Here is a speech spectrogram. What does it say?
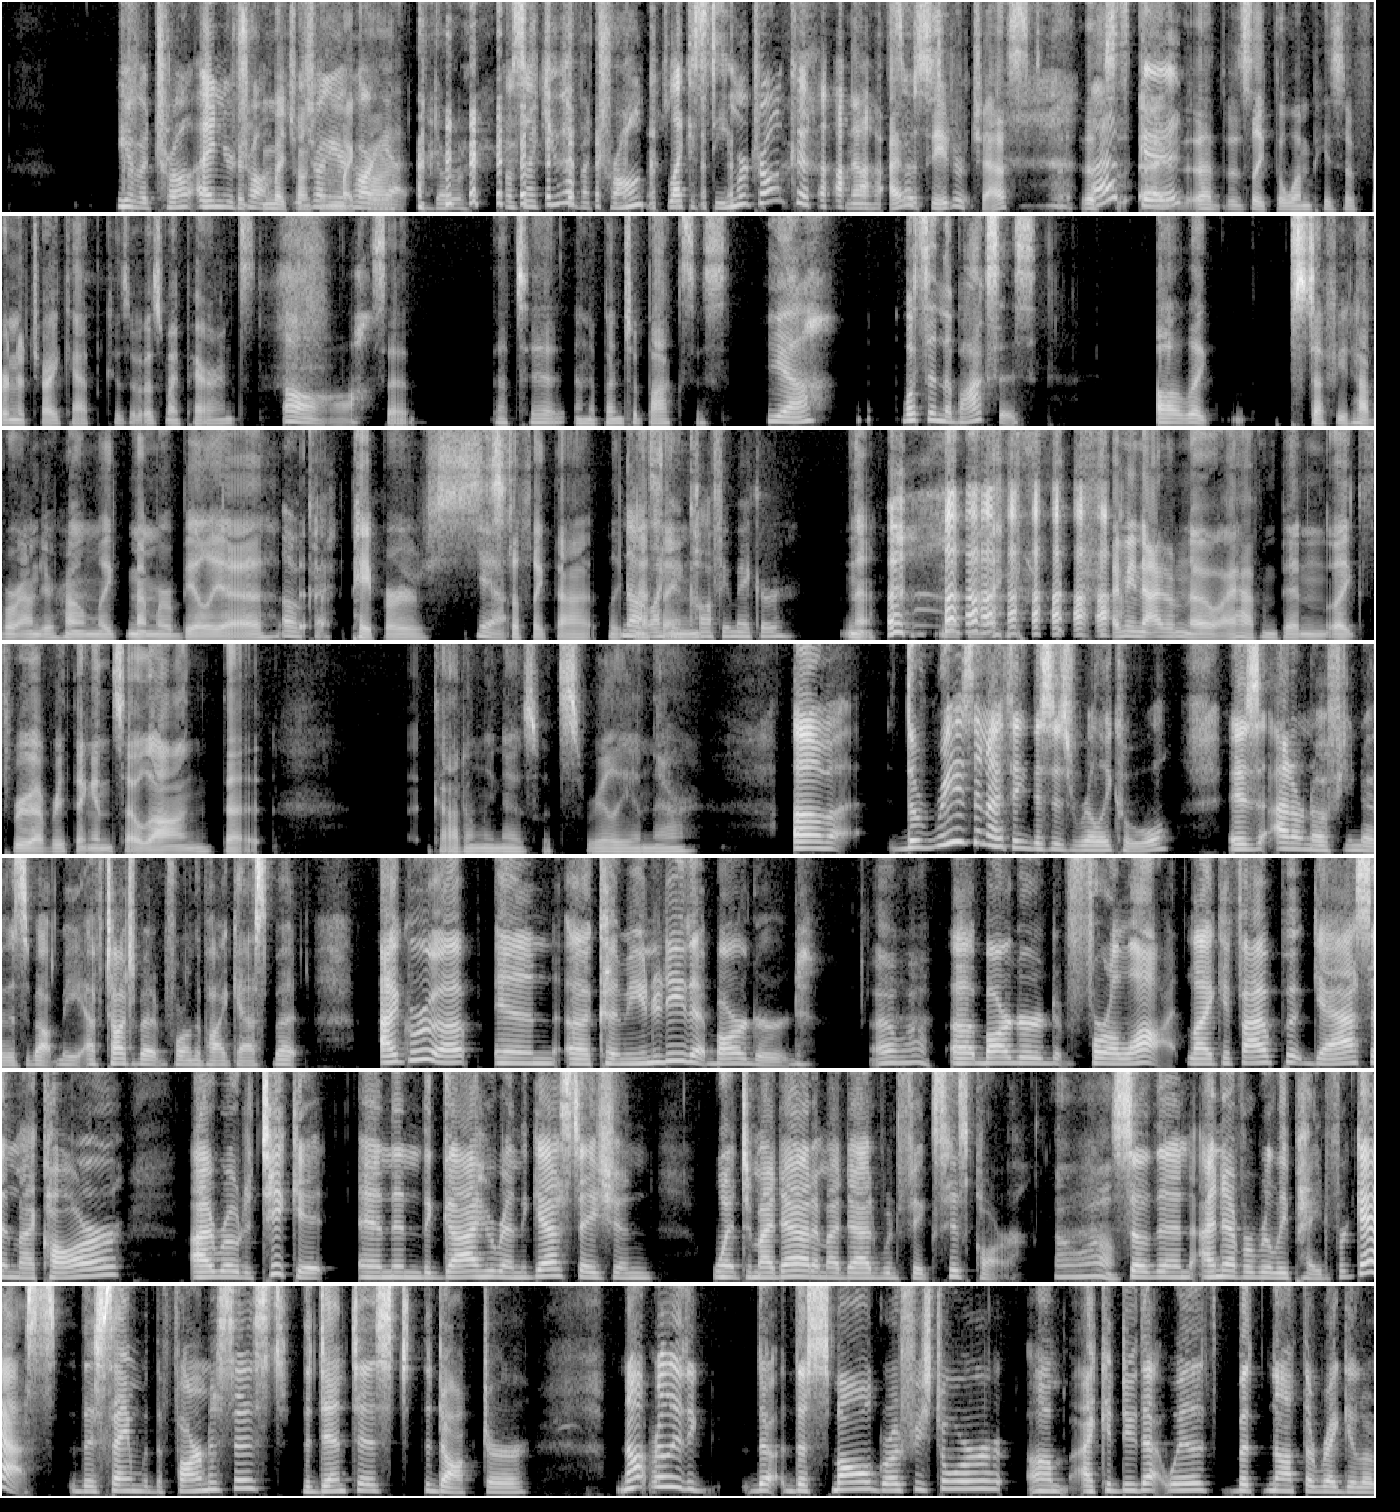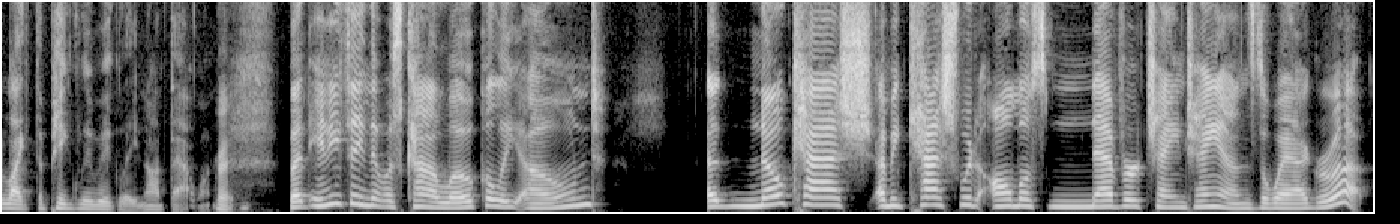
you have a trunk and your trunk. Your trunk trunk in my car. Yeah. I was like, you have a trunk, like a steamer trunk. No, I have a cedar stupid. chest. That's I- good. that was like the one piece of furniture I kept because it was my parents. Oh, So that's it, and a bunch of boxes. yeah. What's in the boxes? All like stuff you'd have around your home, like memorabilia, Okay. papers, Yeah. stuff like that. Like Not nothing. like a coffee maker. No. I mean, I don't know. I haven't been like through everything in so long that God only knows what's really in there. Um, the reason I think this is really cool is I don't know if you know this about me. I've talked about it before on the podcast, but I grew up in a community that bartered, Oh wow. uh, bartered for a lot. Like if I put gas in my car, I wrote a ticket, and then the guy who ran the gas station went to my dad, and my dad would fix his car. Oh wow. So then I never really paid for gas. The same with the pharmacist, the dentist, the doctor. Not really the the, the small grocery store. Um, I could do that with, but not the regular like the Piggly Wiggly, not that one. Right. But anything that was kind of locally owned, uh, no cash. I mean, cash would almost never change hands the way I grew up.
